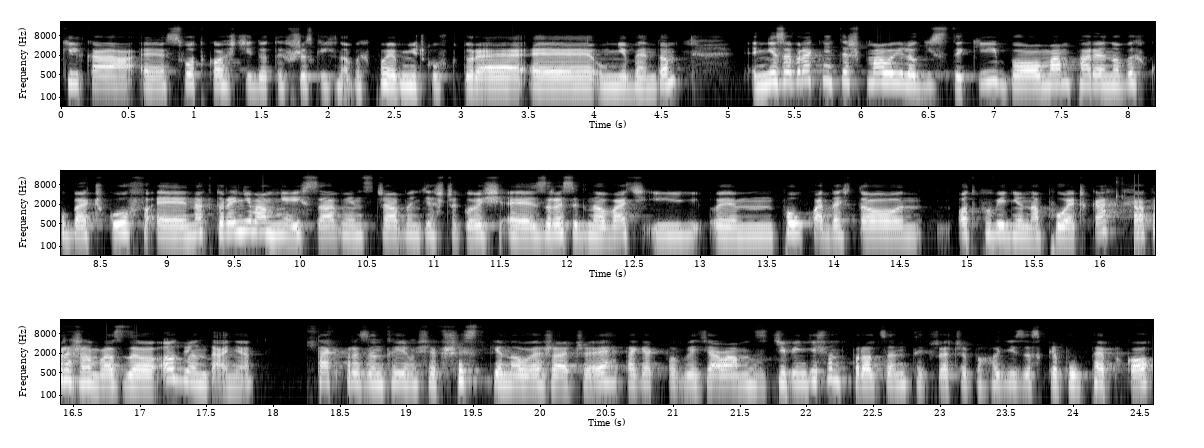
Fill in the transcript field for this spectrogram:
kilka e, słodkości do tych wszystkich nowych pojemniczków, które e, u mnie będą. Nie zabraknie też małej logistyki, bo mam parę nowych kubeczków, na które nie mam miejsca, więc trzeba będzie z czegoś zrezygnować i poukładać to odpowiednio na półeczkach. Zapraszam Was do oglądania. Tak prezentują się wszystkie nowe rzeczy. Tak jak powiedziałam, z 90% tych rzeczy pochodzi ze sklepu Pepko.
